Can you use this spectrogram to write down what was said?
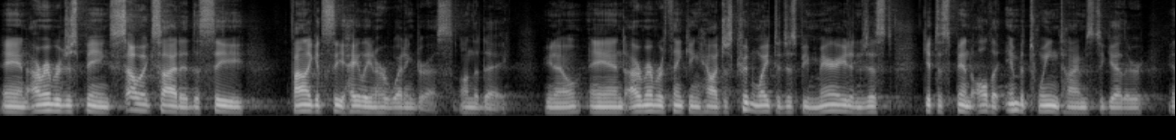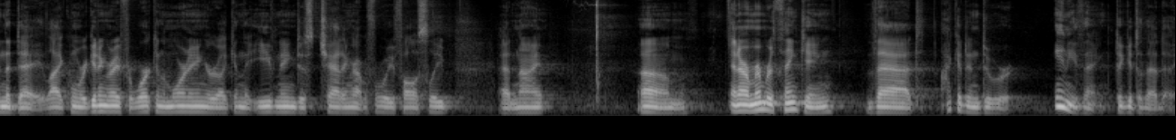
And I remember just being so excited to see, finally get to see Haley in her wedding dress on the day, you know? And I remember thinking how I just couldn't wait to just be married and just get to spend all the in between times together in the day. Like when we're getting ready for work in the morning or like in the evening, just chatting right before we fall asleep at night. Um, and I remember thinking that I could endure anything to get to that day.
